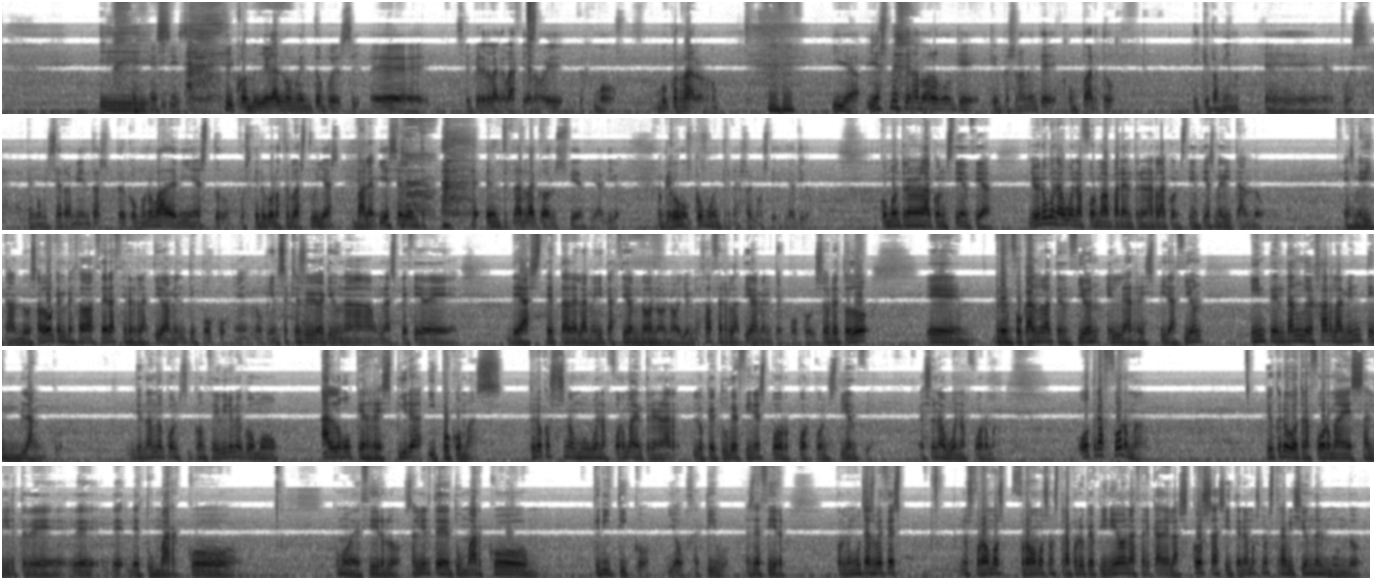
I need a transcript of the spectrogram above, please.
y, y cuando llega el momento, pues eh, se pierde la gracia, ¿no? Y es como un poco raro, ¿no? y, ya, y has mencionado algo que, que, personalmente comparto y que también, eh, pues, tengo mis herramientas, pero como no va de mí esto, pues quiero conocer las tuyas. Vale. Y es el, entrenar la conciencia, tío. ¿Cómo, ¿Cómo entrenas la conciencia, tío? ¿Cómo entrenar la conciencia? Yo creo que una buena forma para entrenar la conciencia es meditando es meditando. Es algo que he empezado a hacer hace relativamente poco. ¿eh? No pienses que soy aquí una, una especie de, de, asceta de la meditación. No, no, no. Yo he empezado a hacer relativamente poco. Y sobre todo eh, reenfocando la atención en la respiración e intentando dejar la mente en blanco. Intentando concebirme como algo que respira y poco más. Creo que eso es una muy buena forma de entrenar lo que tú defines por, por consciencia. Es una buena forma. Otra forma yo creo que otra forma es salirte de, tu marco, ¿cómo decirlo? Salirte de tu marco crítico y objetivo. Es decir, porque muchas veces nos formamos, formamos nuestra propia opinión acerca de las cosas y tenemos nuestra visión del mundo.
